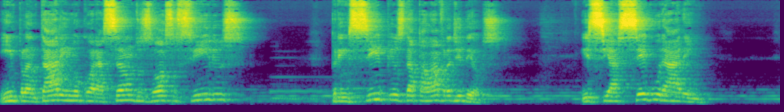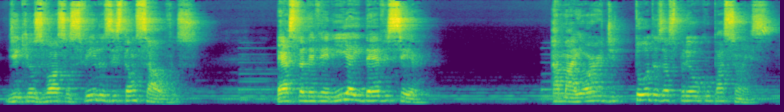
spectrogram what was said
Implantarem no coração dos vossos filhos princípios da palavra de Deus e se assegurarem de que os vossos filhos estão salvos. Esta deveria e deve ser a maior de todas as preocupações.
